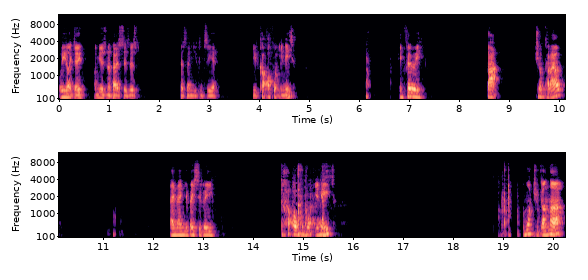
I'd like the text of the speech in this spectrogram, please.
what you got to do, I'm using a pair of scissors because then you can see it. You cut off what you need. In theory, that shouldn't come out. and then you basically cut off what you need. And once you've done that,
